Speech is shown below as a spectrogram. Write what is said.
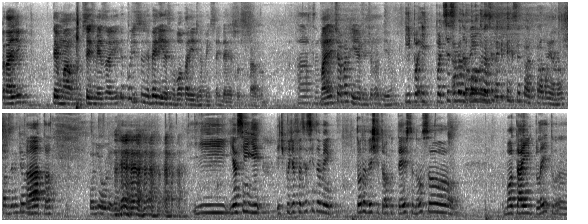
pra ele ter uma, uns seis meses aí, depois disso reveria, voltaria de repente essa ideia, se fosse o caso. Ah, tá. Mas a gente avalia, a gente avalia. E, e pode ser Ah, mas eu tô também... colocando assim, não é que tem que ser pra, pra amanhã, não. Tô dizendo que eu Ah, tá. Tô de olho aí. E, e assim, e, a gente podia fazer assim também. Toda vez que troca o texto, não só botar em pleito. Ah,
